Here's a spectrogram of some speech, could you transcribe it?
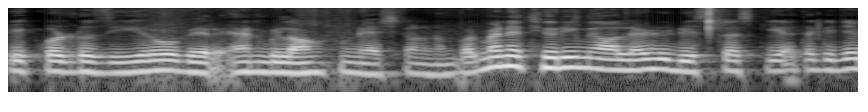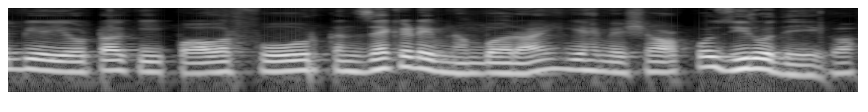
equal to zero where N belong to natural number मैंने थ्योरी में ऑलरेडी डिस्कस किया था कि जब भी योटा की पावर फोर कंजेकेटिव नंबर आए, ये हमेशा आपको ज़ीरो देगा।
